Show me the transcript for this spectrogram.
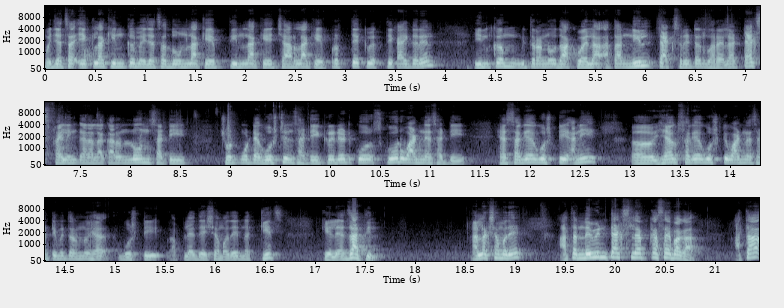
मग ज्याचा एक लाख इन्कम आहे ज्याचा दोन लाख आहे तीन लाख आहे चार लाख आहे प्रत्येक व्यक्ती काय करेल? इन्कम मित्रांनो दाखवायला आता नील टॅक्स रिटर्न भरायला टॅक्स फायलिंग करायला कारण लोनसाठी छोटमोठ्या गोष्टींसाठी क्रेडिट को स्कोअर वाढण्यासाठी ह्या सगळ्या गोष्टी आणि ह्या सगळ्या गोष्टी वाढण्यासाठी मित्रांनो ह्या गोष्टी आपल्या देशामध्ये नक्कीच केल्या जातील. लक्षामध्ये आता नवीन टॅक्स स्लॅब कसा आहे बघा? आता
